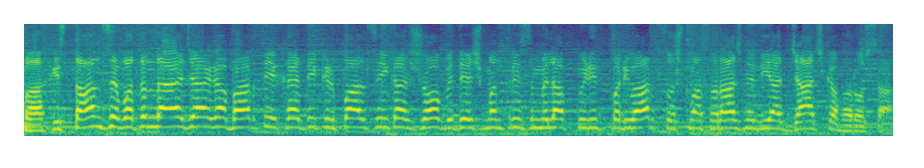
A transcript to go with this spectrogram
पाकिस्तान से वतन लाया जाएगा भारतीय कैदी। कृपाल सिंह का शव विदेश मंत्री से मिला पीड़ित परिवार। सुषमा स्वराज ने दिया जाँच का भरोसा।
